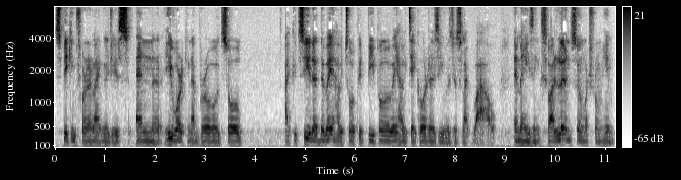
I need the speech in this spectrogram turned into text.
speaking foreign languages and uh, he working abroad, so I could see that the way how he talk with people, the way how he take orders, he was just like wow, amazing. So I learned so much from him.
